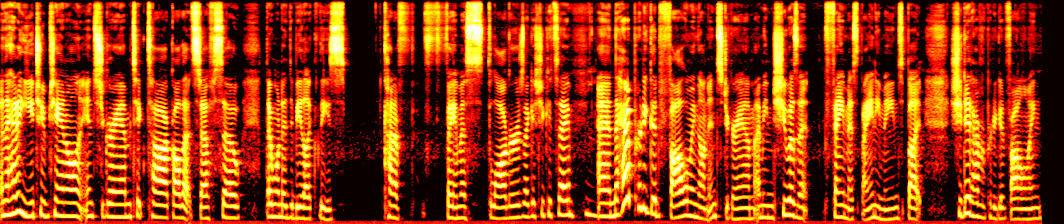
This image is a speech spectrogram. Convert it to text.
And they had a YouTube channel and Instagram, TikTok, all that stuff. So they wanted to be like these kind of famous vloggers, I guess you could say. And they had a pretty good following on Instagram. I mean, she wasn't famous by any means, but she did have a pretty good following.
